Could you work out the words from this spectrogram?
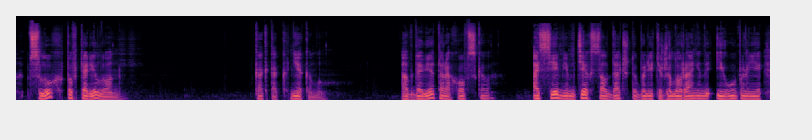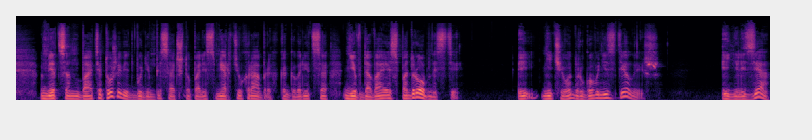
— вслух повторил он. «Как так некому?» «А вдове Тараховского?» а семьям тех солдат, что были тяжело ранены и умерли в медсанбате, тоже ведь будем писать, что пали смертью храбрых, как говорится, не вдаваясь в подробности. И ничего другого не сделаешь. И нельзя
